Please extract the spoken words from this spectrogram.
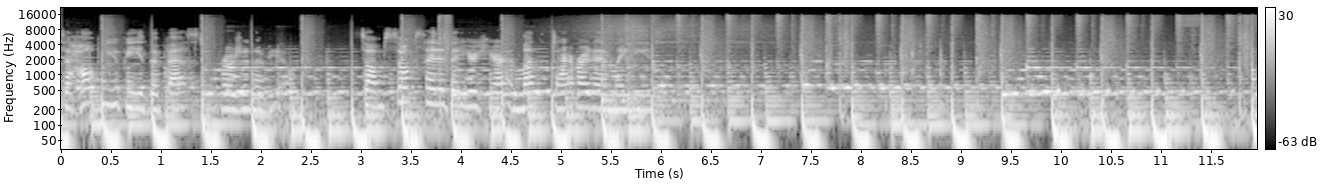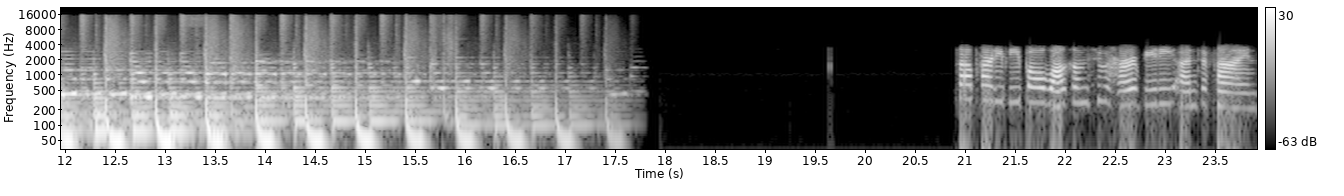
to help you be the best version of you. So I'm so excited that you're here and let's dive right in, ladies. What's party people? Welcome to Her Beauty Undefined.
